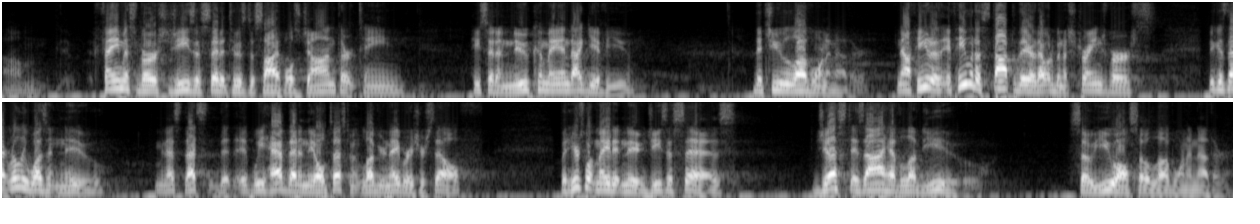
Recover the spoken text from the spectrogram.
Um, famous verse, Jesus said it to his disciples, John 13. He said, A new command I give you, that you love one another. Now, if he, if he would have stopped there, that would have been a strange verse because that really wasn't new. I mean, that's, that's, we have that in the Old Testament love your neighbor as yourself. But here's what made it new Jesus says, Just as I have loved you, so you also love one another.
